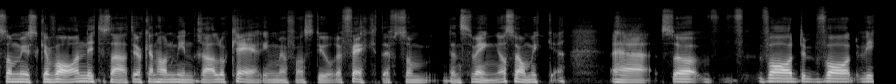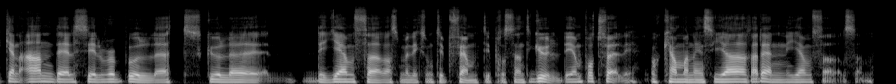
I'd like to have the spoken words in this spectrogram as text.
som ju ska vara en lite så här att jag kan ha en mindre allokering men få en stor effekt eftersom den svänger så mycket. Eh, så vad, vad, vilken andel Silver Bullet skulle det jämföras med liksom typ 50 procent guld i en portfölj? Och kan man ens göra den jämförelsen?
